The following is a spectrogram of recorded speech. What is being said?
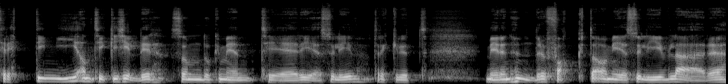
39 antikke kilder som dokumenterer Jesu liv. Trekker ut mer enn 100 fakta om Jesu liv, lære,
